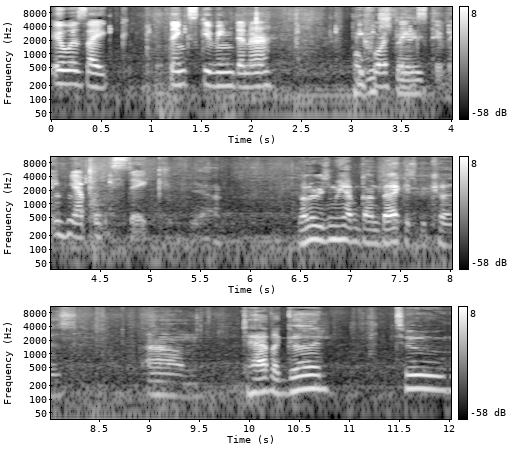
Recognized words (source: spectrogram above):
It was like Thanksgiving dinner But before Thanksgiving. Yeah, but with steak. Yeah. The only reason we haven't gone back is because um, to have a good two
